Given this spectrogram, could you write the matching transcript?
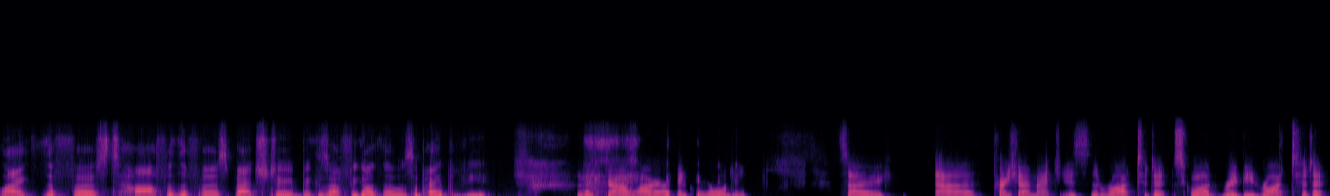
like the first half of the first match too because I forgot there was a pay per view. Don't worry, I think we all did. So, uh, pre-show match is the Right to It squad: Ruby Right to It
